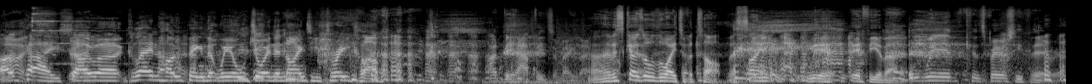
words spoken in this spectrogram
Oh, nice. Okay, so uh, Glenn hoping that we all join the 93 club. I'd be happy to make that. Uh, this goes all the way to the top. There's something weird, iffy about it. Weird conspiracy theory.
